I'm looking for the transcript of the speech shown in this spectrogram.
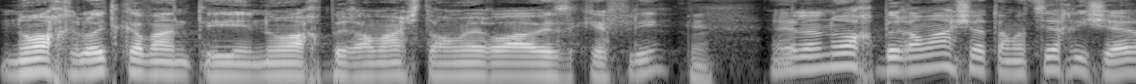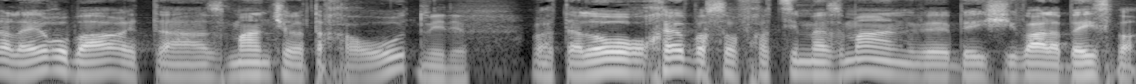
נוח, לא התכוונתי נוח ברמה שאתה אומר, וואו, איזה כיף לי, כן. אלא נוח ברמה שאתה מצליח להישאר על האירובר את הזמן של התחרות, בדיוק. ואתה לא רוכב בסוף חצי מהזמן ובישיבה על הבייסבר.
